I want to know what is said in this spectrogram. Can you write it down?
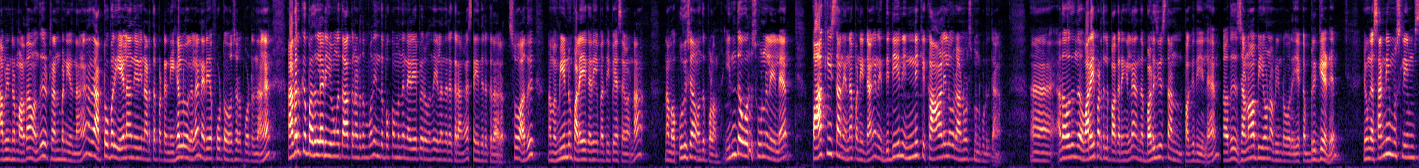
அப்படின்ற மாதிரி தான் வந்து ட்ரெண்ட் பண்ணியிருந்தாங்க. அது அக்டோபர் ஏழாம் தேதி நடத்தப்பட்ட நிகழ்வுகளை நிறைய ஃபோட்டோஸோட போட்டிருந்தாங்க. அதற்கு பதிலடி இவங்க தாக்கல் நடத்தும் போது இந்த பக்கம் வந்து நிறைய பேர் வந்து இழந்திருக்கிறாங்க செய்திருக்கிறார்கள். ஸோ அது நம்ம மீண்டும் பழைய கதையை பற்றி பேச வேண்டாம். நம்ம புதுசாக வந்து போகலாம் இந்த ஒரு சூழ்நிலையில் பாகிஸ்தான் என்ன பண்ணிட்டாங்க? எனக்கு திடீர்னு இன்னைக்கு காலையில் ஒரு அனௌன்ஸ்மெண்ட் கொடுத்துட்டாங்க. அதாவது இந்த வரைபடத்தில் பார்க்குறீங்கள அந்த பலுஜிஸ்தான் பகுதியில் அதாவது ஜனாபியோன் அப்படின்ற ஒரு இயக்கம் பிரிகேடு இவங்க சன்னி முஸ்லீம்ஸ்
